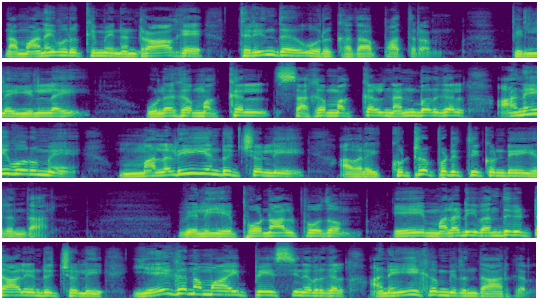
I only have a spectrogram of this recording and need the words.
நம் அனைவருக்குமே நன்றாக தெரிந்த ஒரு கதாபாத்திரம். பிள்ளை இல்லை உலக மக்கள் சக மக்கள் நண்பர்கள் அனைவருமே மலடி என்று சொல்லி அவளை குற்றப்படுத்தி கொண்டே இருந்தார் வெளியே போனால் போதும். ஏ மலடி வந்துவிட்டாள் என்று சொல்லி ஏகனமாய் பேசினவர்கள் அநேகம் இருந்தார்கள்.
